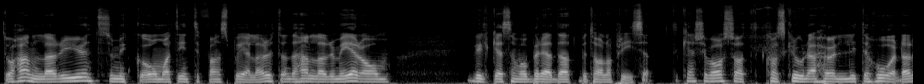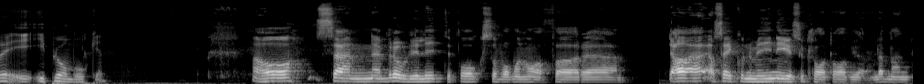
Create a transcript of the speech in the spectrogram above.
Då handlar det ju inte så mycket om att det inte fanns spelare utan det handlade mer om vilka som var beredda att betala priset. Det kanske var så att Karlskrona höll lite hårdare i, i plånboken. Ja, sen beror det lite på också vad man har för... Ja, alltså ekonomin är ju såklart avgörande, men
